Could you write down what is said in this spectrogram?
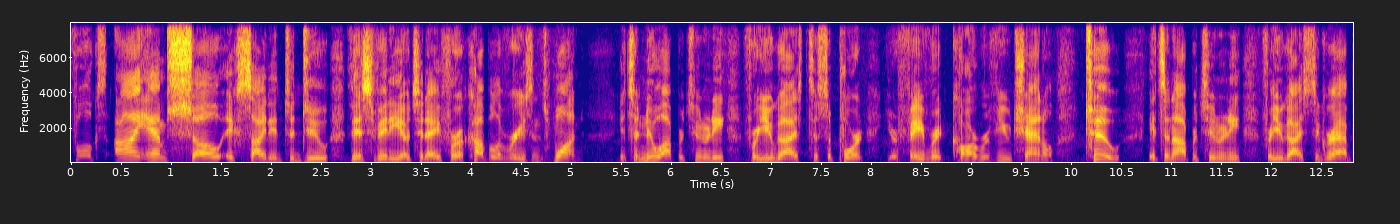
Folks, I am so excited to do this video today for a couple of reasons. One, it's a new opportunity for you guys to support your favorite car review channel. Two, it's an opportunity for you guys to grab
